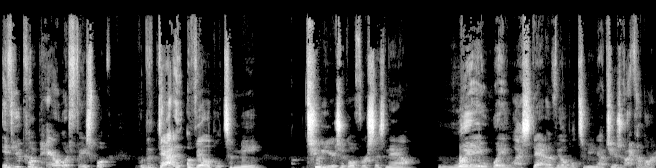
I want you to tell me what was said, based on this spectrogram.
If you compare what Facebook, the data available to me two years ago versus now, way way less data available to me now. Two years ago, I could learn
